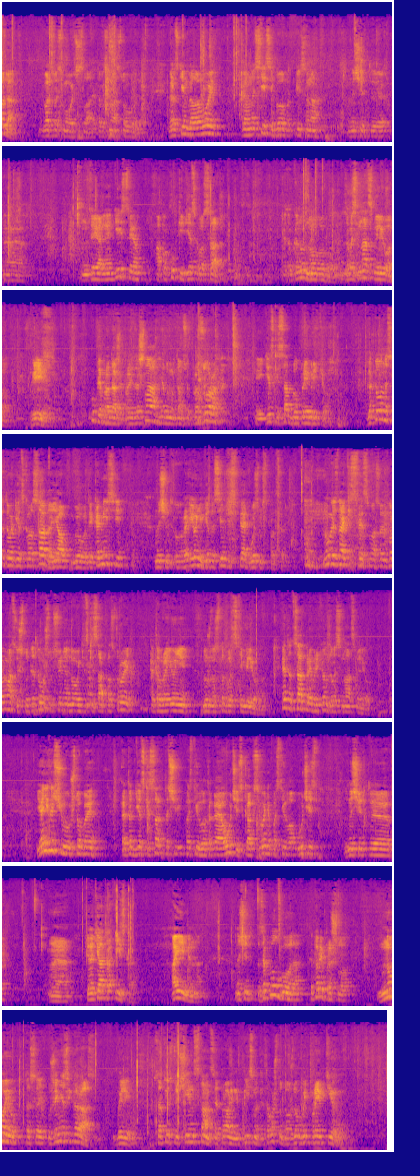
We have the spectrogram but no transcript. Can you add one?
года, 28 числа, это 18 года, городским головой прямо на сессии было подписано значит, э, э, нотариальное действие о покупке детского сада. Это в канун Нового года. За 18 миллионов гривен. Купля-продажа произошла, я думаю, там все прозоро, и детский сад был приобретен. Готовность этого детского сада, я был в этой комиссии, значит, в районе где-то 75-80%. Ну, вы знаете, средства массовой информации, что для того, чтобы сегодня новый детский сад построить, это в районе нужно 120 миллионов. Этот сад приобретен за 18 миллионов. Я не хочу, чтобы этот детский сад постигла такая участь, как сегодня постигла участь значит, э, э, кинотеатра «Искра». А именно, значит, за полгода, который прошло, мною, так сказать, уже несколько раз были в соответствующие инстанции отправлены письма для того, что должно быть проектировано.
